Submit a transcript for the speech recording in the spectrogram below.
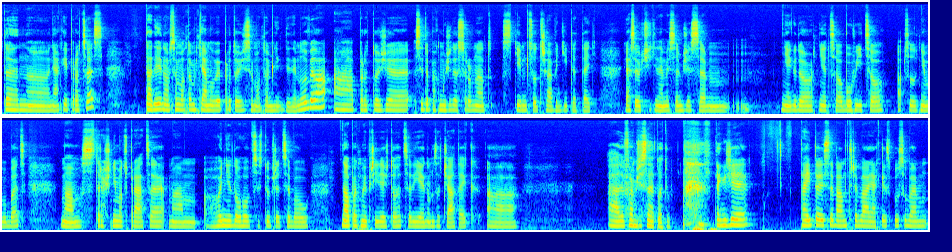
ten uh, nějaký proces, Tady jenom jsem o tom chtěla mluvit, protože jsem o tom nikdy nemluvila a protože si to pak můžete srovnat s tím, co třeba vidíte teď. Já si určitě nemyslím, že jsem někdo, něco, Bůh ví co, absolutně vůbec. Mám strašně moc práce, mám hodně dlouhou cestu před sebou. Naopak mi přijde, že tohle celý je jenom začátek a, a doufám, že se nepletu. Takže tady to, jestli vám třeba nějakým způsobem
